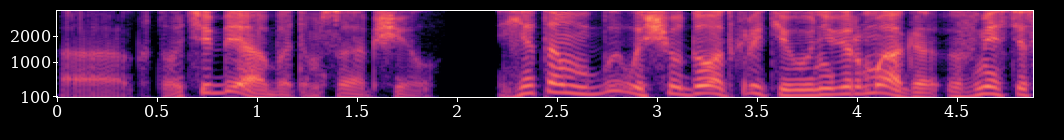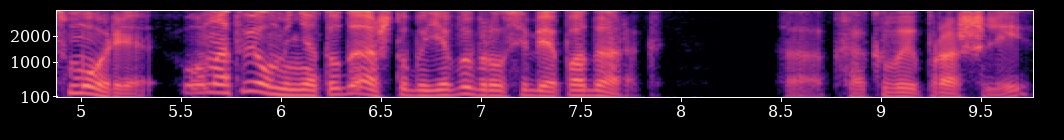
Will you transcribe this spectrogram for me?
«А кто тебе об этом сообщил?» «Я там был еще до открытия универмага вместе с Морри. Он отвел меня туда, чтобы я выбрал себе подарок». «А как вы прошли?»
